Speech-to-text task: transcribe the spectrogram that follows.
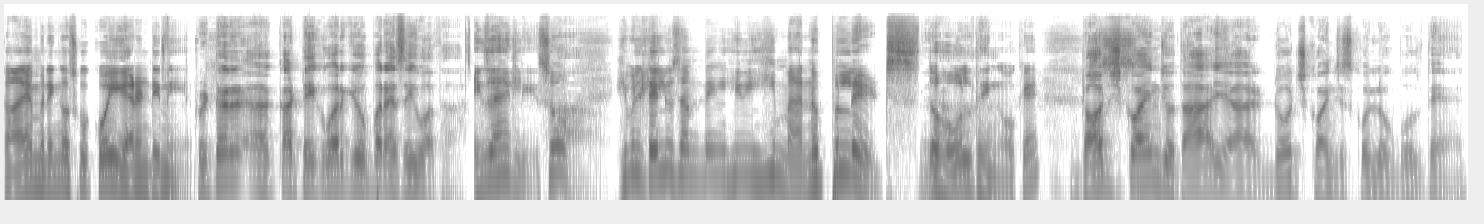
कायम रहेंगे उसको कोई गारंटी नहीं है। ट्विटर का टेक ओवर के ऊपर ऐसे ही हुआ था। Exactly so he. Will tell you something he he manipulates the whole thing okay Dogecoin जो था या डोज कॉइन जिसको लोग बोलते हैं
